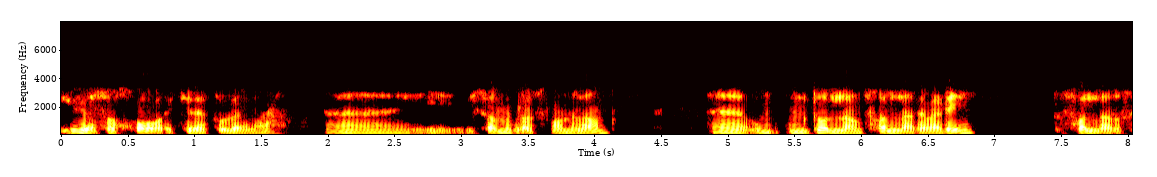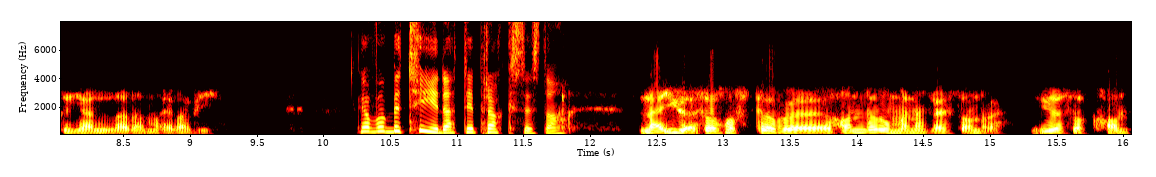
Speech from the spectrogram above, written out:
USA har ikke det problemet eh, i, i, samme grad som andre land. Eh, om, om, dollaren faller i verdi, så faller også gjelda dem i verdi. Ja, Hva betyr dette i praksis, da? Nei, USA har større handlerom enn de fleste andre. USA kan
